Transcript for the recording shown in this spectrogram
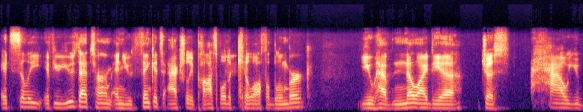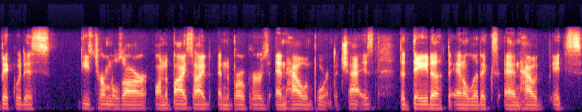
It's silly if you use that term and you think it's actually possible to kill off a Bloomberg. You have no idea just how ubiquitous these terminals are on the buy side and the brokers and how important the chat is, the data, the analytics, and how it's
